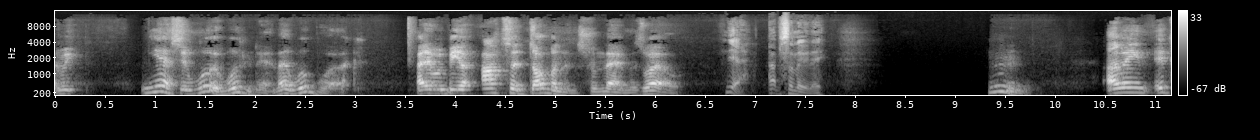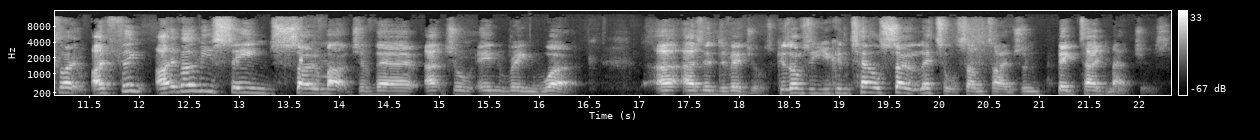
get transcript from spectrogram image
I mean, yes, it would, wouldn't it? That would work, and it would be an utter dominance from them as well. Yeah, absolutely. Hmm. I mean, it's like I think I've only seen so much of their actual in-ring work uh, as individuals because obviously you can tell so little sometimes from big tag matches.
